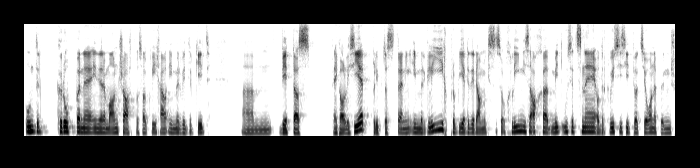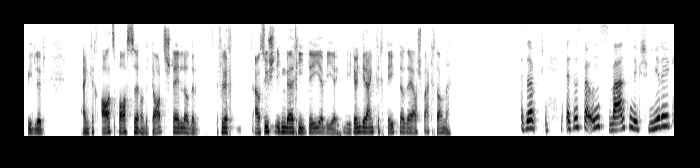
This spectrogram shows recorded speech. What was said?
Untergruppen in einer Mannschaft, was es halt gleich auch immer wieder gibt, ähm, wird das egalisiert? Bleibt das Training immer gleich? Probiert ihr so kleine Sachen mit rauszunehmen oder gewisse Situationen für einen Spieler eigentlich anzupassen oder darzustellen oder vielleicht auch sonst irgendwelche Ideen, wie, wie gehen ihr eigentlich dort an den Aspekt an? Also, es ist bei uns wahnsinnig schwierig,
